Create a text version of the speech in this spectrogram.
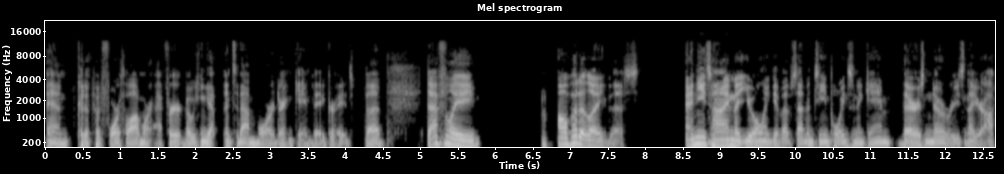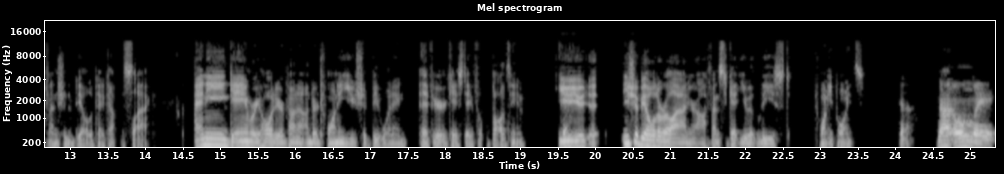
and could have put forth a lot more effort, but we can get into that more during game day grades. But definitely, I'll put it like this anytime that you only give up 17 points in a game, there's no reason that your offense shouldn't be able to pick up the slack. Any game where you hold your opponent under 20, you should be winning if you're a K State football team. You, yeah. you you should be able to rely on your offense to get you at least 20 points. Yeah. Not only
